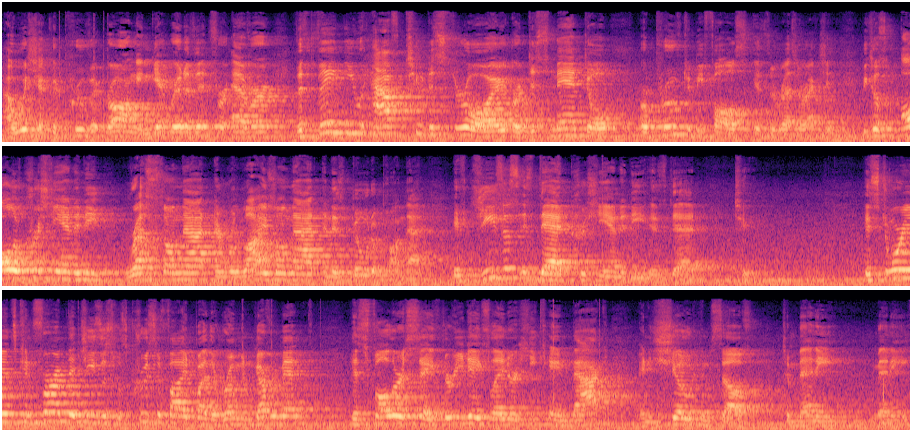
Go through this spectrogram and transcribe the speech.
I wish I could prove it wrong and get rid of it forever. The thing you have to destroy or dismantle or prove to be false is the resurrection. Because all of Christianity rests on that and relies on that and is built upon that. If Jesus is dead, Christianity is dead too. Historians confirm that Jesus was crucified by the Roman government. His followers say three days later he came back and he showed himself to many, many.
